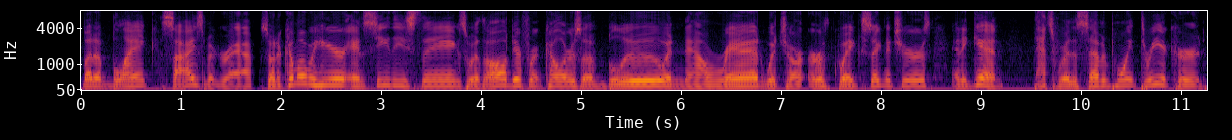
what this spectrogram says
but a blank seismograph. So to come over here and see these things with all different colors of blue and now red, which are earthquake signatures, and again, that's where the 7.3 occurred.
